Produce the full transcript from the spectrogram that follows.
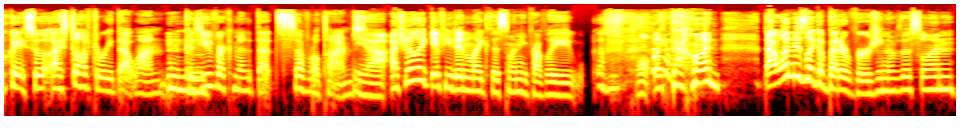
okay. So I still have to read that one because Mhm. you've recommended that several times. Yeah. I feel like if you didn't like this one, you probably won't like that one. That one is like a better version of this one,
